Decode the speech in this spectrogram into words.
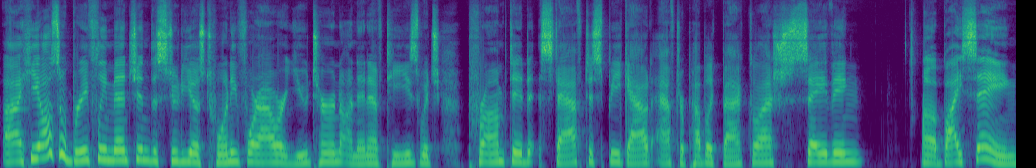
Uh, he also briefly mentioned the studio's 24 hour U turn on NFTs, which prompted staff to speak out after public backlash, saving. Uh, by saying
